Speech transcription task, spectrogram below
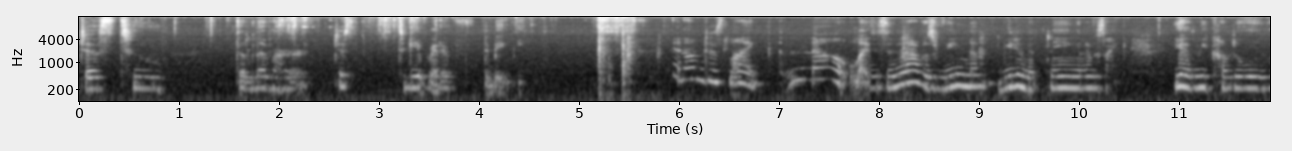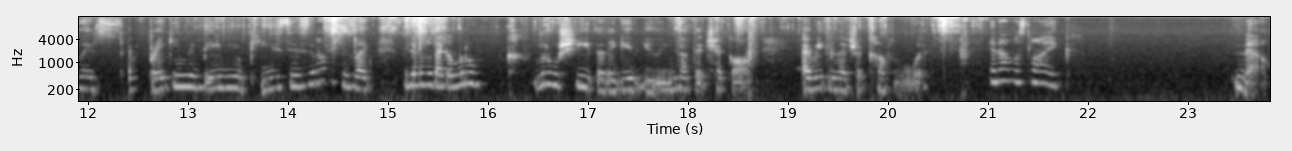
just to deliver her, just to get rid of the baby. And I'm just like, no. Like, and then I was reading the, reading the thing, and it was like, you have to be comfortable with breaking the baby in pieces. And I was just like, because it was like a little little sheet that they give you, you have to check off everything that you're comfortable with. And I was like, no.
